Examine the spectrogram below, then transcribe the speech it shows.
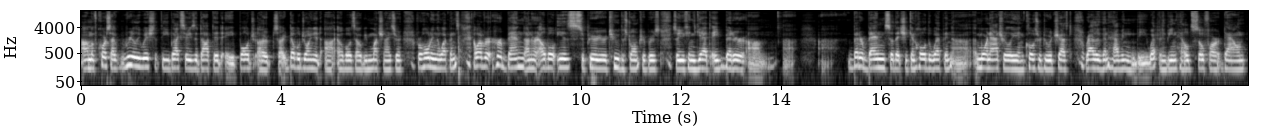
Um, of course, I really wish that the Black Series adopted a ball, uh, sorry, double jointed uh, elbows. That would be much nicer for holding the weapons. However, her bend on her elbow is superior to the Stormtroopers, so you can get a better um, uh, better bend so that she can hold the weapon uh, more naturally and closer to her chest rather than having the weapon being held so far down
